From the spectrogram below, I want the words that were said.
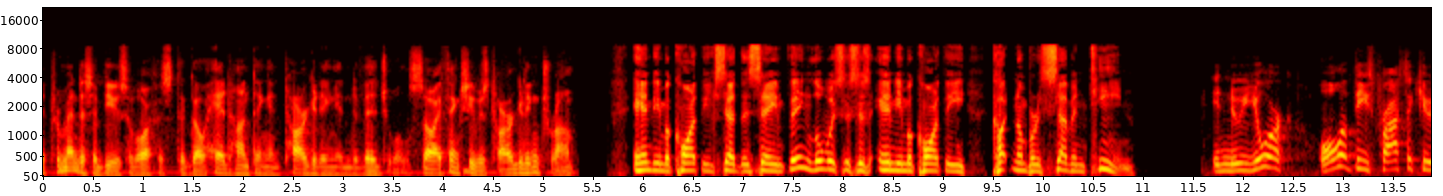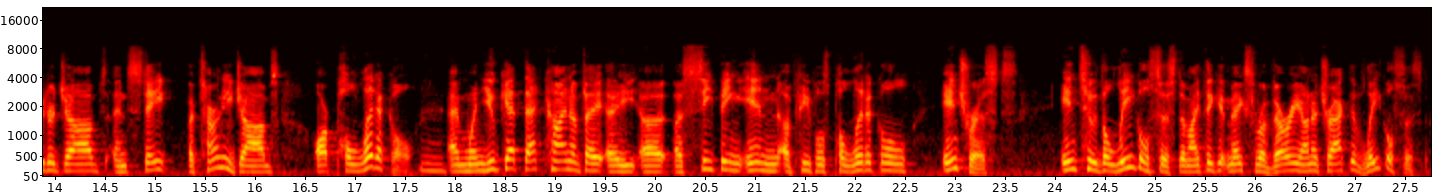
a tremendous abuse of office to go headhunting and targeting individuals. So I think she was targeting Trump. Andy McCarthy said the same thing. Lewis, this is Andy McCarthy, cut number 17. In New York, all of these prosecutor jobs and state attorney jobs are political. Mm. And when you get that kind of a, a, a, a seeping in of people's political interests into the legal system, I think it makes for a very unattractive legal system.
